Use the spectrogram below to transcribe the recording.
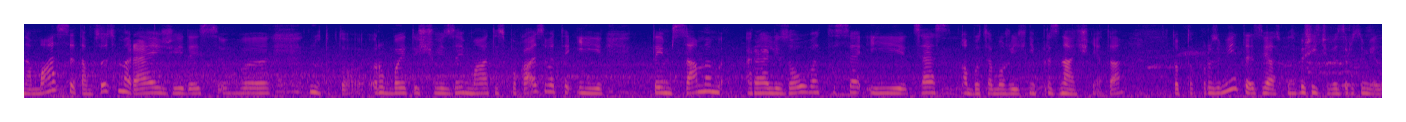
на маси, там в соцмережі, десь в ну тобто робити щось, займатись, показувати і тим самим реалізовуватися, і це або це може їхнє призначення, та тобто розумієте зв'язку? Напишіть, чи ви зрозуміли.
